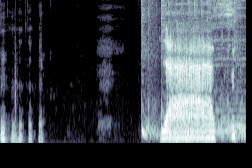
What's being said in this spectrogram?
yes!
